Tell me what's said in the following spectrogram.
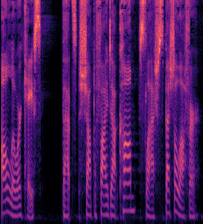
all lowercase. That's shopify.com slash special offer.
